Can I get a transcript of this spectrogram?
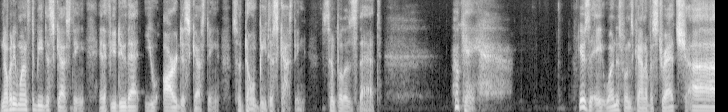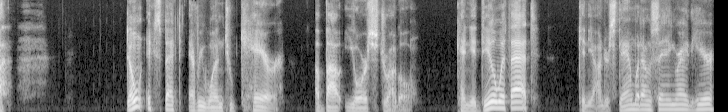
nobody wants to be disgusting and if you do that you are disgusting so don't be disgusting simple as that okay here's the eight one this one's kind of a stretch uh don't expect everyone to care about your struggle can you deal with that can you understand what I'm saying right here?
